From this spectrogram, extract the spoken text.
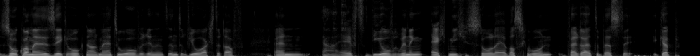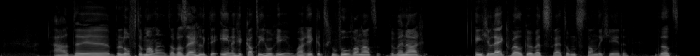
zo kwam hij zeker ook naar mij toe over in het interview achteraf. En ja, hij heeft die overwinning echt niet gestolen. Hij was gewoon veruit de beste. Ik heb ja, de belofte mannen, dat was eigenlijk de enige categorie waar ik het gevoel van had, de winnaar in gelijk welke wedstrijdomstandigheden. Dat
